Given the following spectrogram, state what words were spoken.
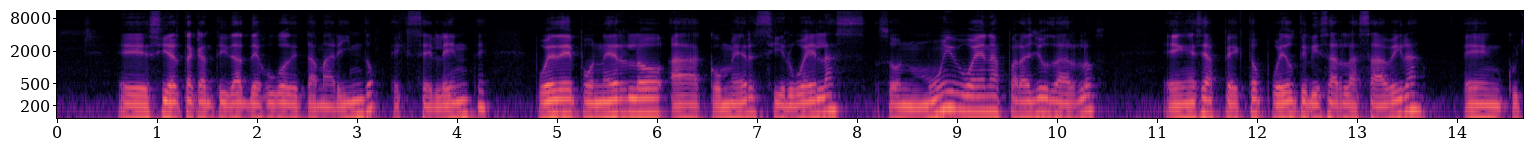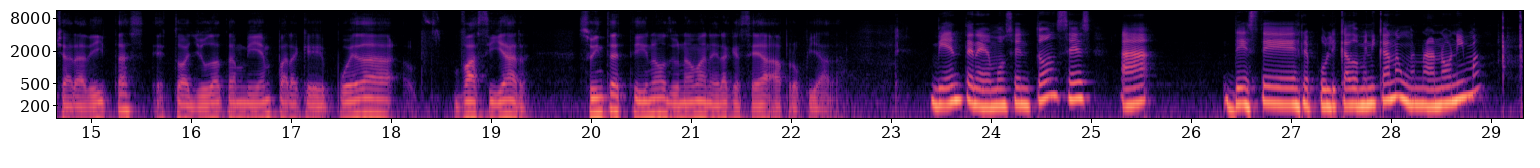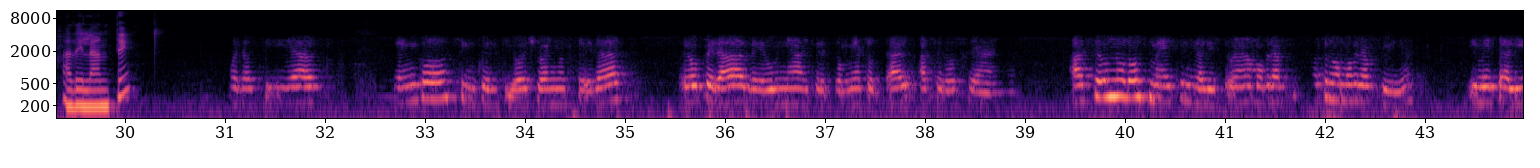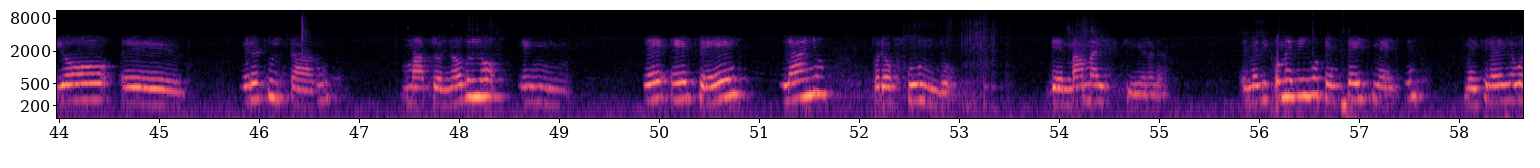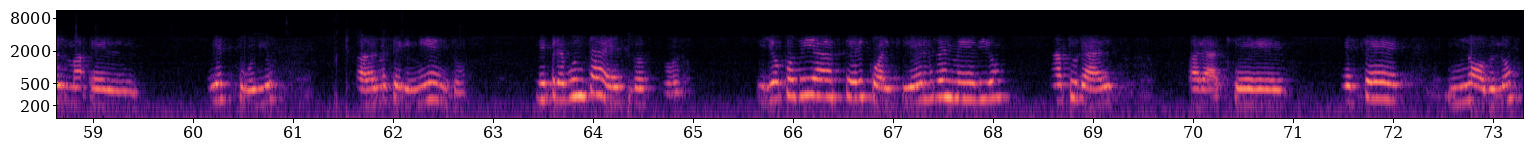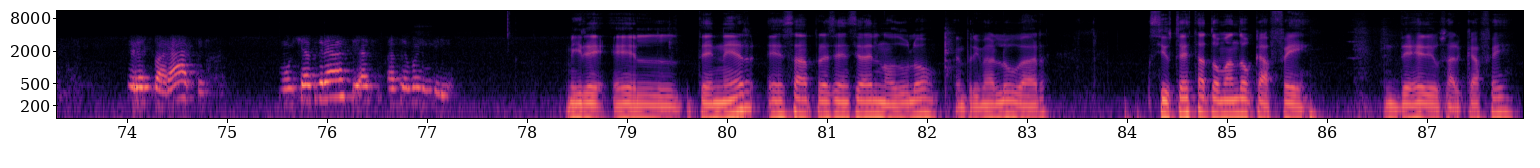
eh, cierta cantidad de jugo de tamarindo, excelente. Puede ponerlo a comer ciruelas, son muy buenas para ayudarlos. En ese aspecto puede utilizar la sábila en cucharaditas. Esto ayuda también para que pueda vaciar su intestino de una manera que sea apropiada. Bien, tenemos entonces a desde República Dominicana una anónima. Adelante. Buenos días. Tengo 58 años de edad. Fui operada de una histerectomía total hace 12 años. Hace unos dos meses me realicé una mamografía, y me salió eh, el resultado macronódulo en CSE plano profundo de mama izquierda. El médico me dijo que en seis meses me hiciera de nuevo el, el estudio para darme seguimiento. Mi pregunta es, doctor, si yo podría hacer cualquier remedio natural para que ese nódulo se desbarate. Muchas gracias, hace buen día. Mire, el tener esa presencia del nódulo, en primer lugar, si usted está tomando café, deje de usar café.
